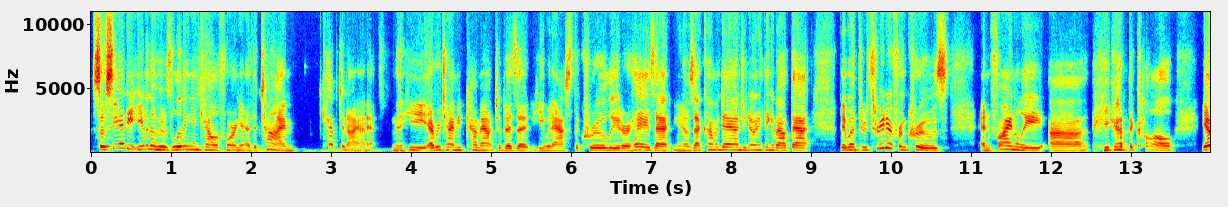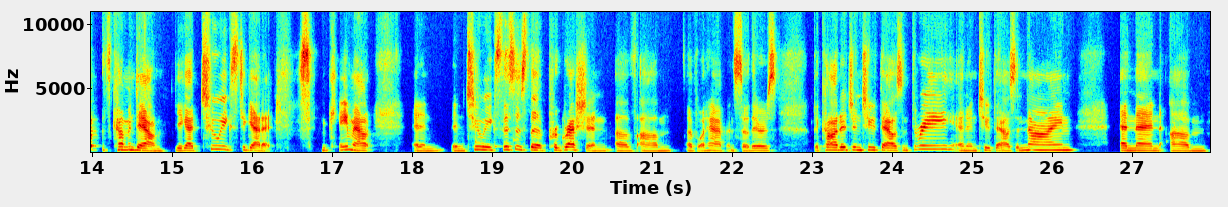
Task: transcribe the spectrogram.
So Sandy, even though he was living in California at the time, kept an eye on it. And he every time he'd come out to visit, he would ask the crew leader, "Hey, is that you know is that coming down? Do you know anything about that?" They went through three different crews, and finally uh, he got the call. Yep, it's coming down. You got two weeks to get it. So came out, and in, in two weeks, this is the progression of um, of what happened. So there's the cottage in 2003 and in 2009, and then um,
